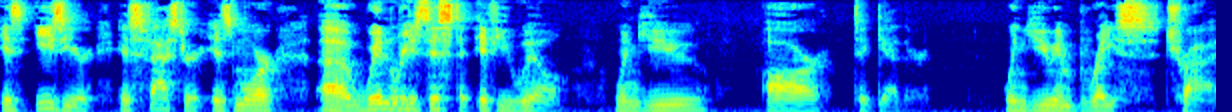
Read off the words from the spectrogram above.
is easier, is faster, is more uh, wind resistant, if you will, when you are together, when you embrace tribe.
